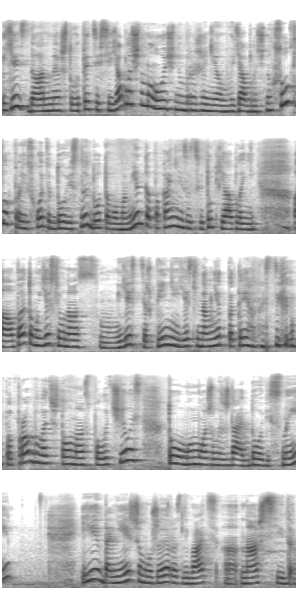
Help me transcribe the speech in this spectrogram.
есть данные, что вот эти все яблочно-молочные брожения в яблочных суслах происходят до весны, до того момента, пока не зацветут яблони. Э, поэтому если у нас есть терпение, если нам нет потребности попробовать, что у нас получилось, то мы можем ждать до весны, и в дальнейшем уже разливать э, наш сидр.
